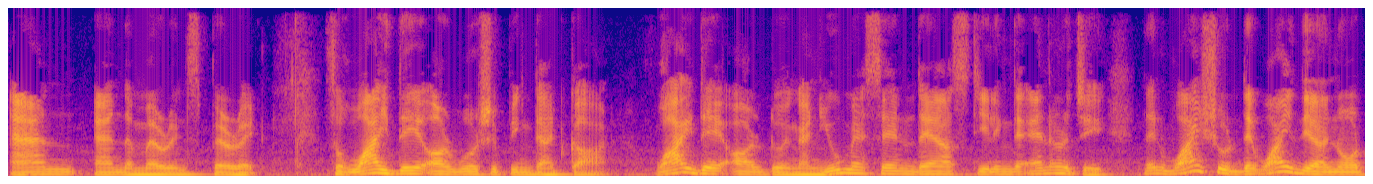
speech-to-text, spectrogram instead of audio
and and the marine spirit so why they are worshipping that god? Why they are doing and you may say they are stealing the energy. Then why should they why they are not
